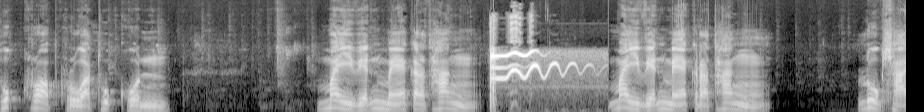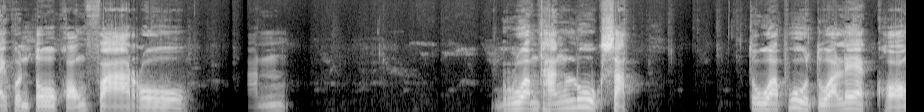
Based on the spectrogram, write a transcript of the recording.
ทุกครอบครัวทุกคน ไม่เว้นแม้กระทั่ง ไม่เว้นแม้กระทั่ง ลูกชายคนโตของฟาโรห์นั้นรวมทั้งลูกสัตว์ ตัวผู้ตัวแรกของ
